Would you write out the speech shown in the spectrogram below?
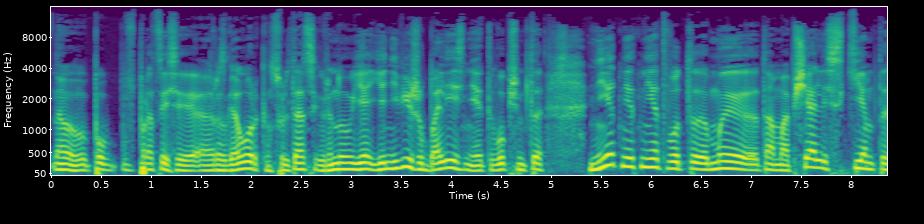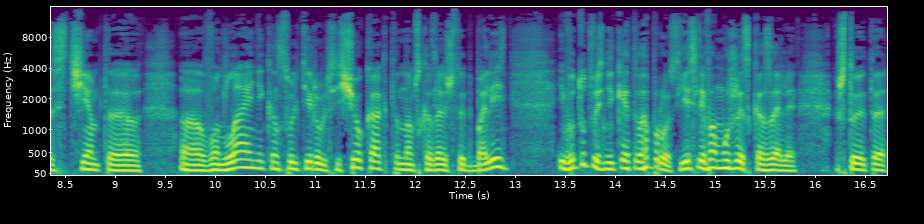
ну, по, в процессе разговора, консультации, говорю, ну, я, я не вижу болезни. Это, в общем-то, нет, нет, нет, вот мы там общались с кем-то, с чем-то э, в онлайне консультировались, еще как-то нам сказали, что это болезнь. И вот тут возникает вопрос. Если вам уже сказали, что это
